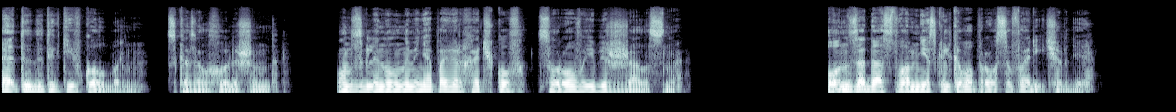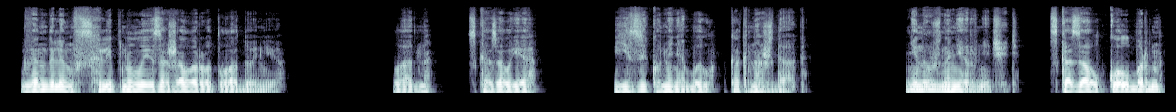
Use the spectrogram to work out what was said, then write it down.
«Это детектив Колборн», — сказал Холлишенд. Он взглянул на меня поверх очков, сурово и безжалостно. «Он задаст вам несколько вопросов о Ричарде». Гвендолин всхлипнула и зажала рот ладонью. «Ладно», — сказал я. Язык у меня был как наждак. «Не нужно нервничать», — сказал Колборн,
